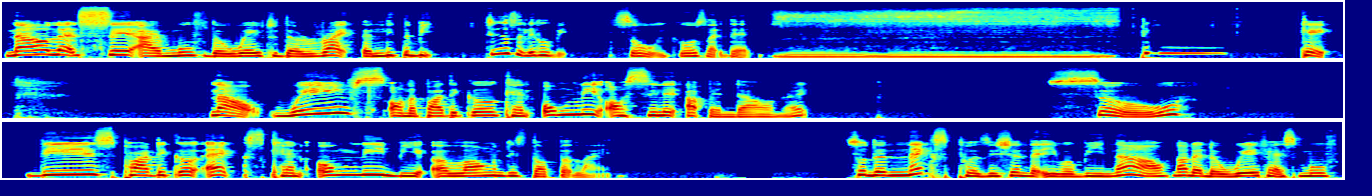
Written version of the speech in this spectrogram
Now let's say I move the wave to the right a little bit. Just a little bit. So it goes like that. Okay. Now, waves on a particle can only oscillate up and down, right? So, this particle x can only be along this dotted line. So the next position that it will be now, now that the wave has moved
